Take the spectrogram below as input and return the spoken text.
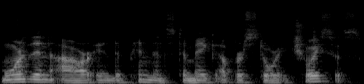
more than our independence to make upper story choices.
